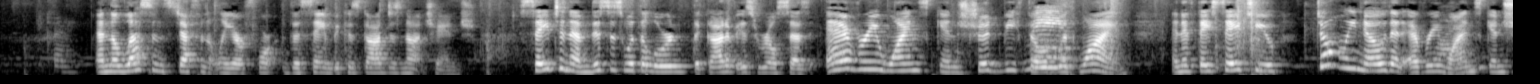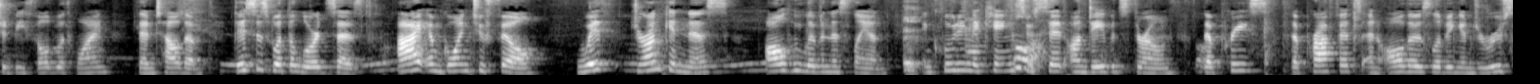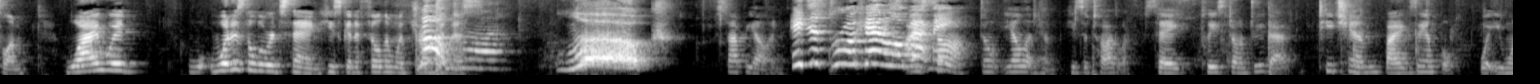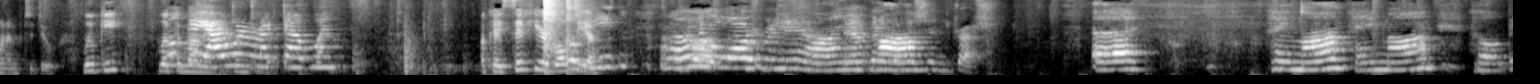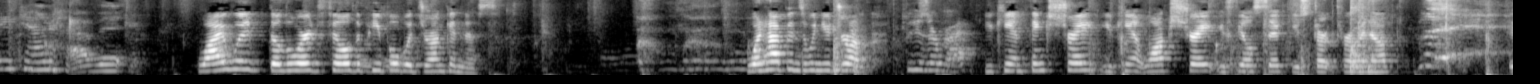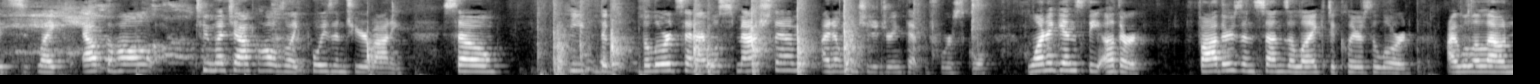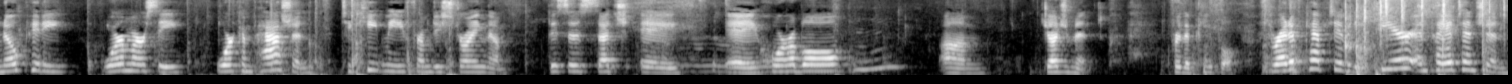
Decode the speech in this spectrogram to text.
and the lessons definitely are for the same because God does not change. Say to them, This is what the Lord, the God of Israel, says Every wineskin should be filled with wine. And if they say to you, Don't we know that every wineskin should be filled with wine? Then tell them, This is what the Lord says I am going to fill with drunkenness all who live in this land, including the kings who sit on David's throne, the priests, the prophets, and all those living in Jerusalem. Why would. What is the Lord saying? He's going to fill them with drunkenness. Luke! Stop yelling. He just threw a cantaloupe I at me. saw. Don't yell at him. He's a toddler. Say, please don't do that. Teach him by example what you want him to do. Lukey, look Okay, at mommy. Okay, I Don't would do like that. that one. Okay, sit here, both of you. I'm gonna wash my hands. And I'm gonna Mom. put this in the trash. Uh, hey mom, hey mom, Hobie can have it. Why would the Lord fill the people with drunkenness? What happens when you're drunk? Because they're bad. You can't think straight, you can't walk straight, you feel sick, you start throwing up. It's like alcohol, too much alcohol is like poison to your body. So he the the Lord said, I will smash them. I don't want you to drink that before school. One against the other. Fathers and sons alike declares the Lord. I will allow no pity or mercy or compassion to keep me from destroying them. This is such a a horrible um, judgment for the people. Threat of captivity. Hear and pay attention.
